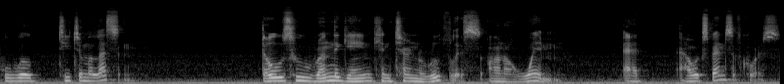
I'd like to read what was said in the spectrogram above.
who will teach him a lesson? Those who run the game can turn ruthless on a whim, at our expense, of course.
